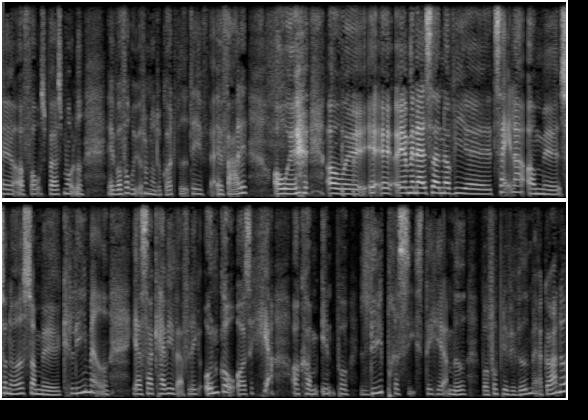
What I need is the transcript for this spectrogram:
øh, og får spørgsmålet, øh, hvorfor ryger du, når du godt ved, det er øh, farligt? Og, øh, og øh, øh, øh, øh men altså, når vi øh, taler om øh, sådan noget som øh, klimaet, ja, så kan vi i hvert fald ikke undgå også her at komme ind på lige præcis det her med, hvorfor bliver vi ved med at gøre noget,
